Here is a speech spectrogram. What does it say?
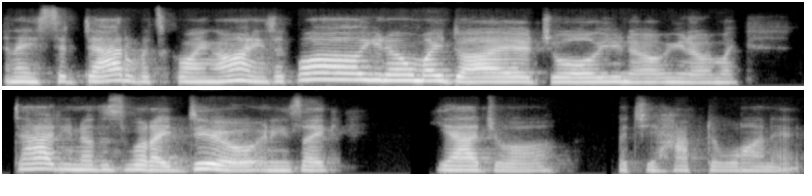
and I said, Dad, what's going on? He's like, Well, you know, my diet, Joel, you know, you know, I'm like, Dad, you know, this is what I do. And he's like, Yeah, Joel, but you have to want it.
